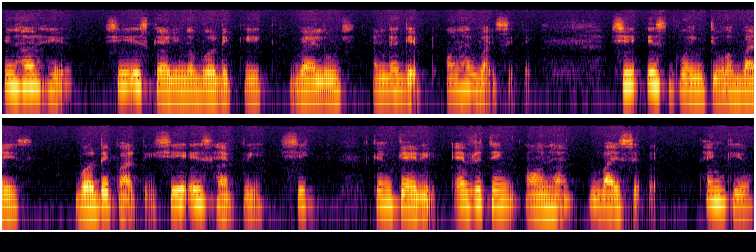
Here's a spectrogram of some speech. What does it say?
in her hair. She is carrying a birthday cake, balloons, and a gift on her bicycle. She is going to a birthday party. She is happy. She can carry everything on her bicycle. Thank you.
